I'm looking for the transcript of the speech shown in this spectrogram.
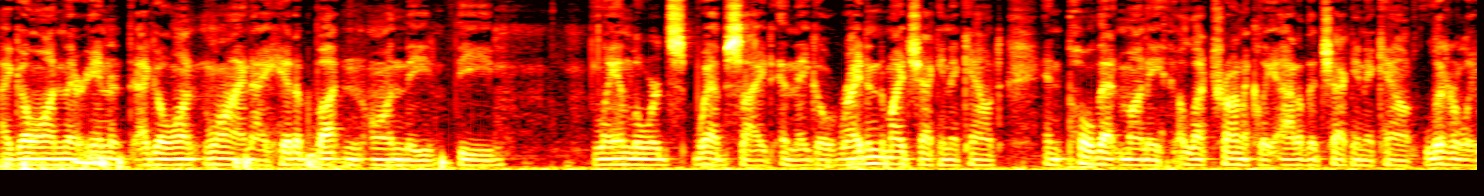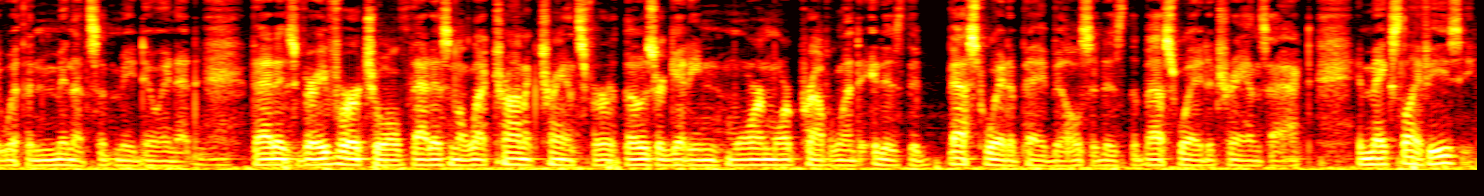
I go on there in I go online. I hit a button on the the landlord's website and they go right into my checking account and pull that money electronically out of the checking account literally within minutes of me doing it. That is very virtual. That is an electronic transfer. Those are getting more and more prevalent. It is the best way to pay bills. It is the best way to transact. It makes life easy.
